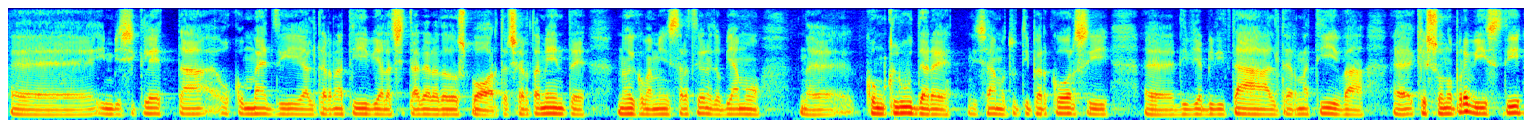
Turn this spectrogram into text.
eh, in bicicletta o con mezzi alternativi alla cittadella dello sport. Certamente noi come amministrazione dobbiamo eh, concludere diciamo, tutti i percorsi eh, di viabilità alternativa eh, che sono previsti,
